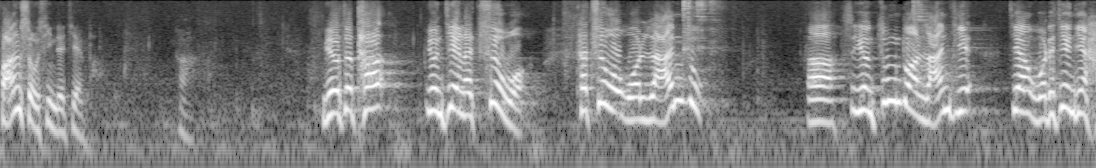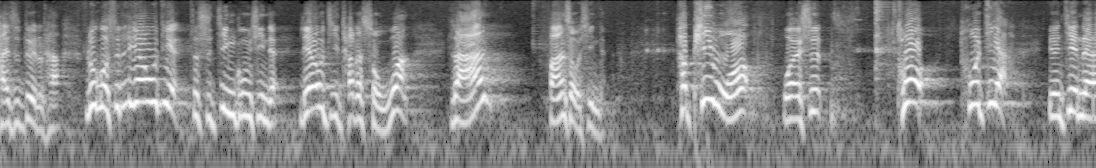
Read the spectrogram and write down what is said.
防守性的剑法，啊。比如说他用剑来刺我，他刺我，我拦住，啊，是用中段拦截，这样我的剑尖还是对着他。如果是撩剑，这是进攻性的，撩击他的手腕；拦，防守性的。他劈我，我也是拖拖架，用剑的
